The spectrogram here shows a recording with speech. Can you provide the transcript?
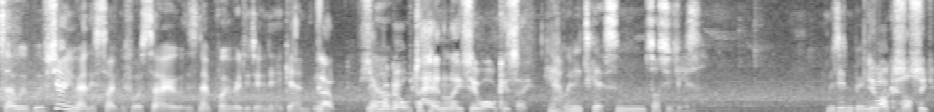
So we've, we've shown you around this site before, so there's no point really doing it again. No. So we'll go to Henley, see what we can see. Yeah, we need to get some sausages. We didn't bring. Do you like a sausage?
